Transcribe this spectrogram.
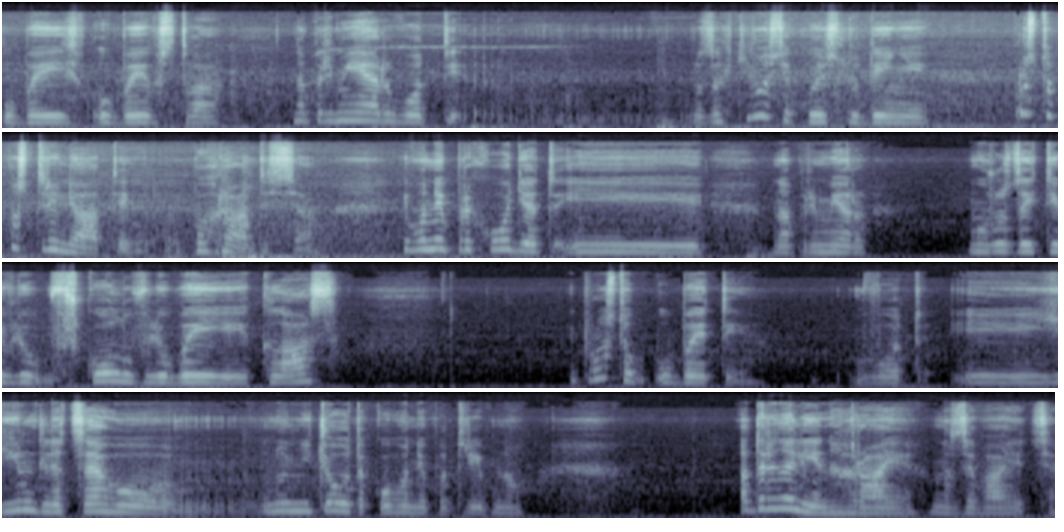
убив- убивства. Наприклад, от, е, захотілося якоїсь людині просто постріляти, погратися. І вони приходять і, наприклад, можуть зайти в, лю- в школу, в будь-який клас і просто убити. От. І їм для цього ну, нічого такого не потрібно. Адреналін грає, називається.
